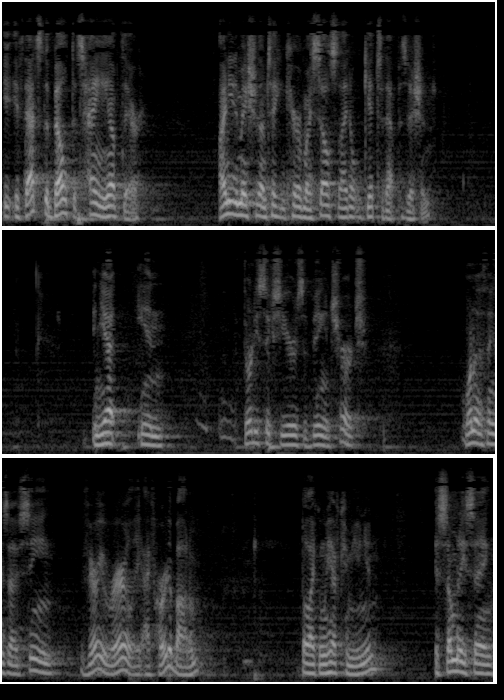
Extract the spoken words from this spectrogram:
if that's the belt that's hanging up there, I need to make sure that I'm taking care of myself so that I don't get to that position. And yet, in 36 years of being in church, one of the things I've seen very rarely, I've heard about them, but like when we have communion, is somebody saying,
